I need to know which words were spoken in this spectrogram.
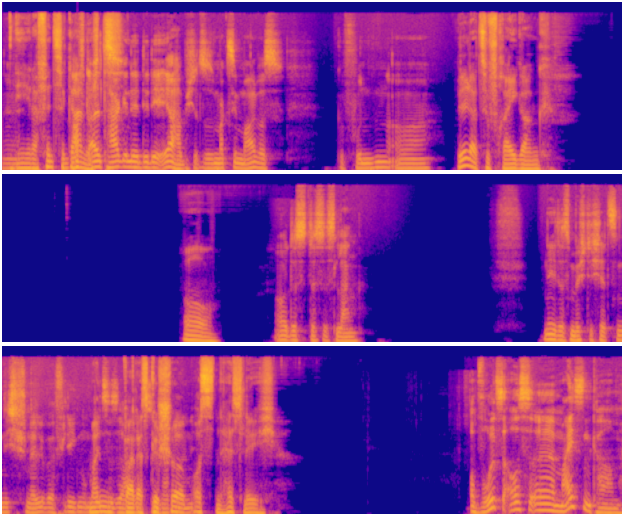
Nee. nee, da findest du gar nichts. Alltag in der DDR habe ich jetzt so maximal was gefunden, aber. Bilder zu Freigang. Oh. Oh, das, das ist lang. Nee, das möchte ich jetzt nicht schnell überfliegen, um Mann, zu sagen. war das Geschirr im Osten hässlich. Obwohl es aus äh, Meißen kam.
